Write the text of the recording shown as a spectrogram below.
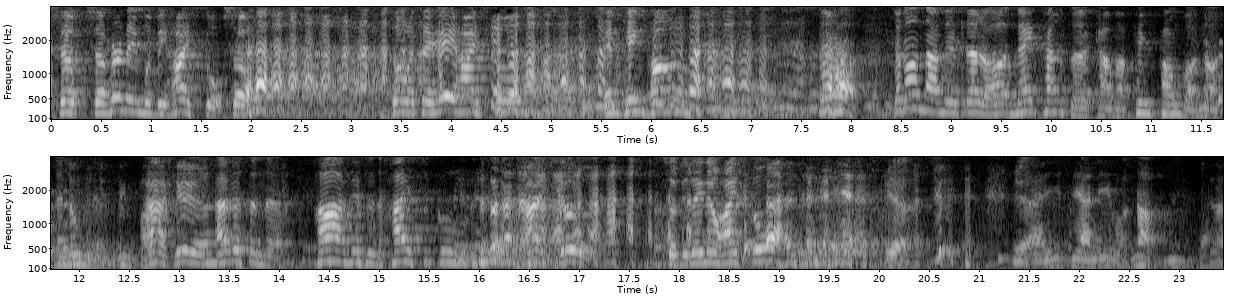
so, so her name would be high school. So, so I say, hey, high school, in ping pong. ဆိုတော့ကျွန်တော်နာမည်ကျတော့ night time ဆိုတဲ့ကမှာ ping pong ပေါ့နော်နှလုံးနဲ့ ping pong How cool. အဲ့ဒါဆိုတော့ဟာဒါဆို high school High school. So do they know high school? Yeah. အဲ Yeah. ရည်စရာလေးပေါ့နော်သူက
